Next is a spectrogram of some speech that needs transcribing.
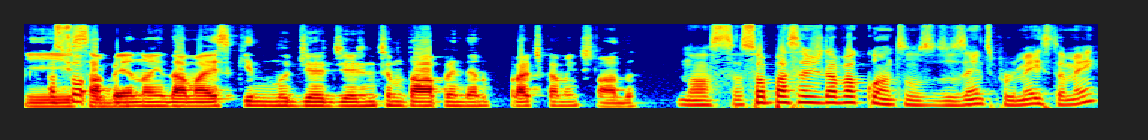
E sua... sabendo ainda mais que no dia a dia a gente não estava aprendendo praticamente nada. Nossa, a sua passagem dava quanto? Uns 200 por mês também?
